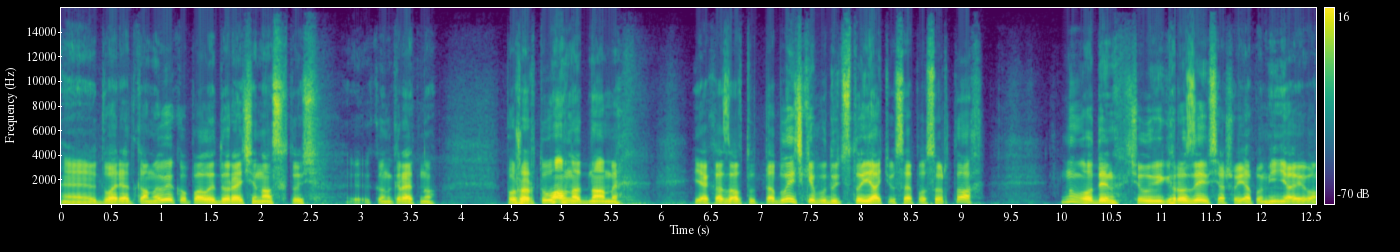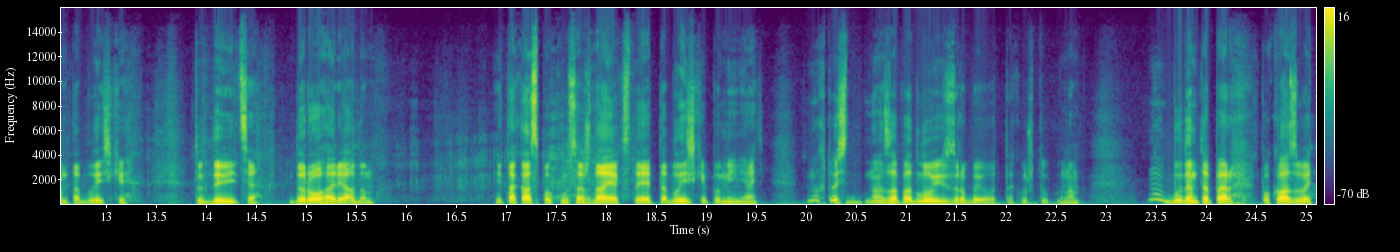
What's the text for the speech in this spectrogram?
Е, Два рядка ми викопали. До речі, нас хтось е, конкретно пожартував над нами. Я казав, тут таблички будуть стояти, усе по сортах. Ну, один чоловік грозився, що я поміняю вам таблички. Тут дивіться, дорога рядом. І така спокуса ж, да, як стоять таблички поміняти. Ну, хтось і зробив от таку штуку нам. Ну, будемо тепер показувати.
